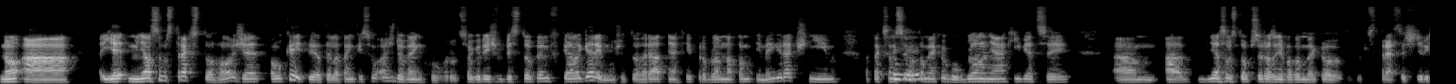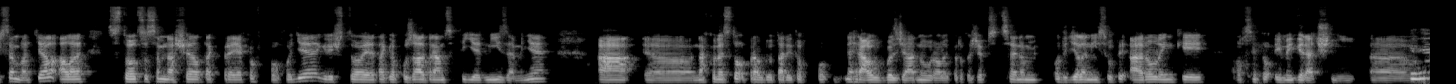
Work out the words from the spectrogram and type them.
No a je, měl jsem strach z toho, že OK, ty, ty letenky jsou až do Vancouveru, co když vystoupím v Calgary, může to hrát nějaký problém na tom imigračním, a tak jsem mm-hmm. si o mhm. tom jako googlil nějaký věci, Um, a měl jsem z toho přirozeně potom jako stres ještě, když jsem letěl, ale z toho, co jsem našel, tak prej jako v pohodě, když to je takhle pořád v rámci té jedné země. A uh, nakonec to opravdu tady to nehrálo vůbec žádnou roli, protože přece jenom oddělený jsou ty aerolinky, vlastně to imigrační, uh, mm-hmm.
